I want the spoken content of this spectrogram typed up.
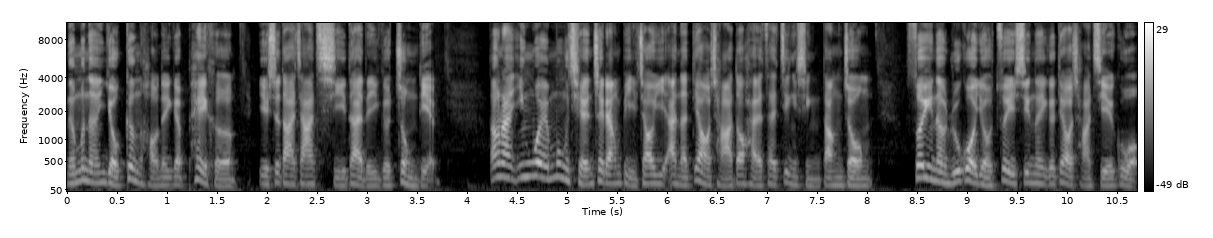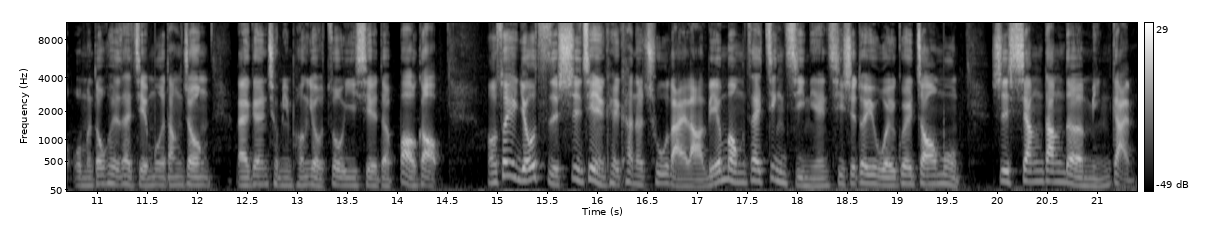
能不能有更好的一个配合，也是大家期待的一个重点。当然，因为目前这两笔交易案的调查都还在进行当中，所以呢，如果有最新的一个调查结果，我们都会在节目当中来跟球迷朋友做一些的报告。哦，所以由此事件也可以看得出来了，联盟在近几年其实对于违规招募是相当的敏感。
